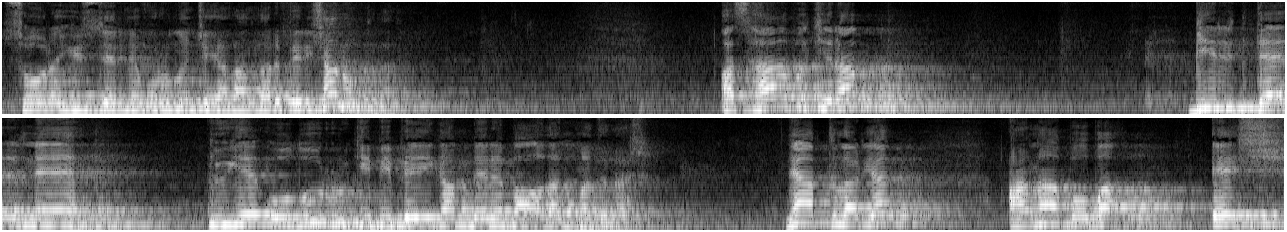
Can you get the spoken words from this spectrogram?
Sonra yüzlerine vurulunca yalanları perişan oldular. Ashab-ı kiram bir derneğe üye olur gibi peygambere bağlanmadılar. Ne yaptılar ya? Ana baba, eş,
